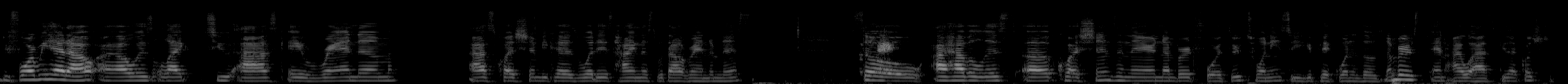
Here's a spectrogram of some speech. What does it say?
before we head out, I always like to ask a random ask question because what is highness without randomness? So I have a list of questions and they're numbered 4 through 20. So you can pick one of those numbers and I will ask you that question.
